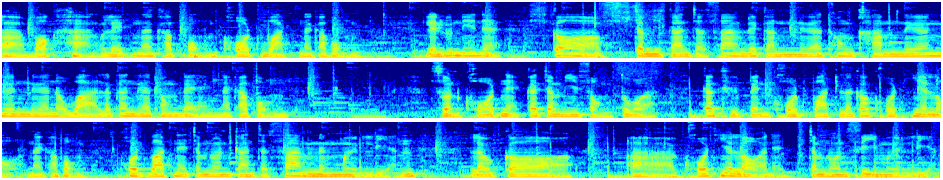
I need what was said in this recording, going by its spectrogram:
อ่าบล็อกหางเล็กนะครับผมโค้ดวัดนะครับผม เหรียญรุ่นนี้เนี่ยก็จะมีการจัดสร้างด้วยกันเนื้อทองคำเนื้อเงินเนื้อนวะ แล้วก็เนื้อทองแดงนะครับผมส่วนโค้ดเนี่ยก็จะมี 2 ตัวก็คือเป็นโค้ดวัด แล้วก็โค้ดเฮียหล่อนะครับผมโค้ดวัดเนี่ยจำนวนการจัดสร้าง 10,000 เหรียญแล้วก็โค้ดเฮียหล่อเนี่ยจำนวน 40,000 เหรียญ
